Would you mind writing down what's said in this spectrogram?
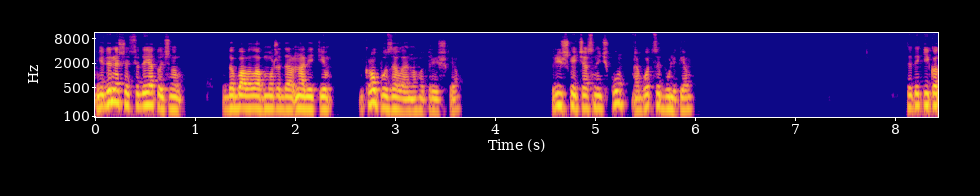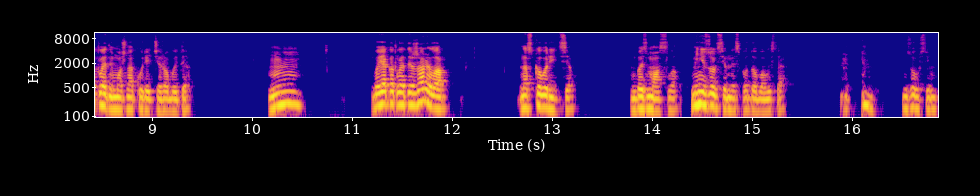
Єдине, що сюди я точно додавала б, може, навіть і кропу зеленого трішки. Трішки часничку або цибульки. Це такі котлети можна курячі робити. М Бо я котлети жарила на сковорідці без масла. Мені зовсім не сподобалося. зовсім.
